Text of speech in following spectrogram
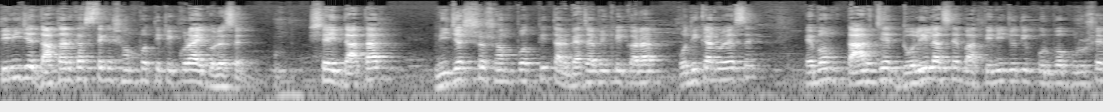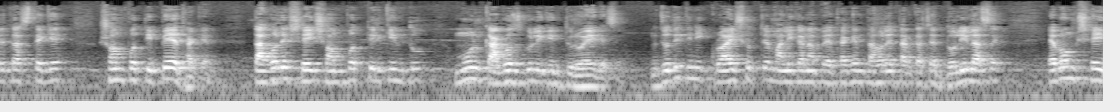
তিনি যে দাতার কাছ থেকে সম্পত্তিটি ক্রয় করেছেন, সেই দাতার নিজস্ব সম্পত্তি, তার বেচা বিক্রি করার অধিকার রয়েছে এবং তার যে দলিল আছে বা তিনি যদি পূর্বপুরুষের কাছ থেকে সম্পত্তি পেয়ে থাকেন, তাহলে সেই সম্পত্তির কিন্তু মূল কাগজগুলি কিন্তু রয়ে গেছে। যদি তিনি ক্রয় সূত্রে মালিকানা পেয়ে থাকেন, তাহলে তার কাছে দলিল আছে এবং সেই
